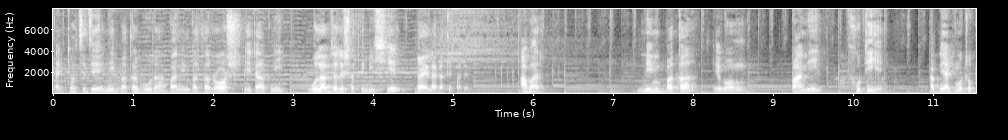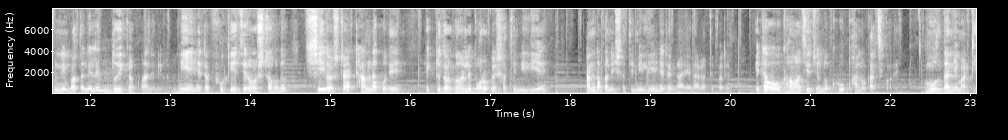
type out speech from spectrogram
একটা হচ্ছে যে নিম পাতার গুঁড়া বা নিম পাতার রস, এটা আপনি গোলাপ জলের সাথে মিশিয়ে গায়ে লাগাতে পারেন। আবার নিম পাতা এবং পানি ফুটিয়ে আপনি এক মুঠো নিম পাতা নিলেন, দুই কাপ পানি নিলেন। নিয়ে এটা ফুটিয়ে যে রসটা হলো, সেই রসটা ঠান্ডা করে একটু দরকার হলে বরফের সাথে মিলিয়ে, ঠান্ডা পানির সাথে মিলিয়ে এটা গায়ে লাগাতে পারেন। এটাও ঘামাচির জন্য খুব ভালো কাজ করে। মুলতানি মাটি।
